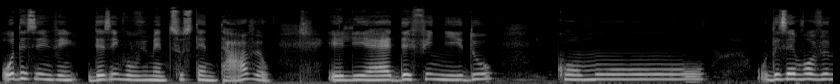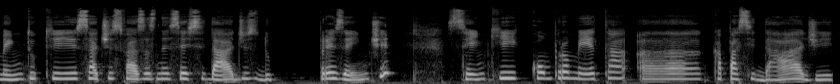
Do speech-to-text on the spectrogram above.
o desenvolvimento sustentável ele é definido como o desenvolvimento que satisfaz as necessidades do presente sem que comprometa a capacidade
